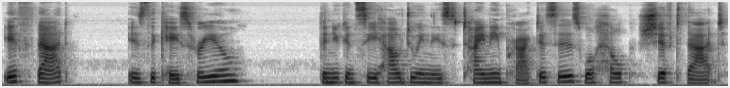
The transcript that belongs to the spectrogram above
If that is the case for you, then you can see how doing these tiny practices will help shift that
